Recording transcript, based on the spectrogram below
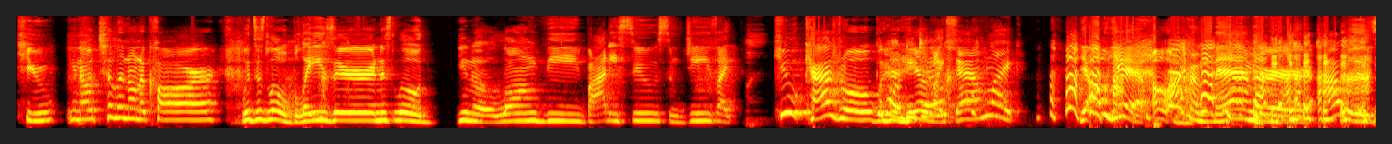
cute, you know, chilling on a car with this little blazer and this little, you know, long V bodysuit, some jeans, like cute, casual with Come her on, hair like that. I'm like, yeah, oh yeah, oh I remember. I was,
